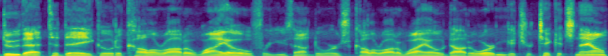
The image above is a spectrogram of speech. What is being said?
do that today. Go to Colorado YO for Youth Outdoors, coloradoyo.org, and get your tickets now.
